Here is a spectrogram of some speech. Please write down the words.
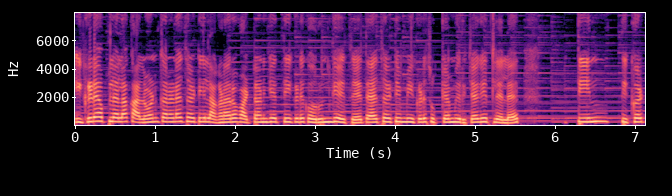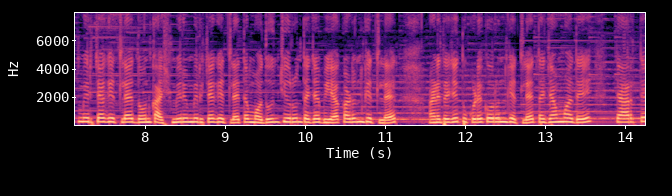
इकडे आपल्याला कालवण करण्यासाठी लागणारं वाटण जे ते इकडे करून घ्यायचं आहे. त्यासाठी मी इकडे सुक्या मिरच्या घेतलेल्या आहेत. तीन तिखट मिरच्या घेतल्या आहेत, दोन काश्मीरी मिरच्या घेतल्या आहेत. त्या मधून चिरून त्याच्या बिया काढून घेतल्या आहेत आणि त्याचे तुकडे करून घेतले आहेत. त्याच्यामध्ये चार ते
